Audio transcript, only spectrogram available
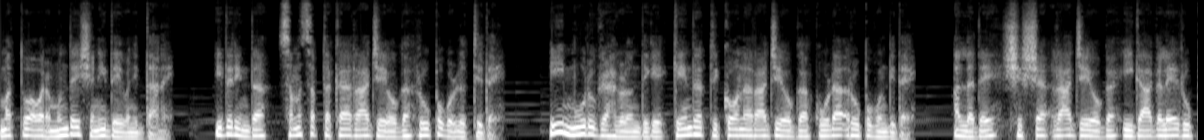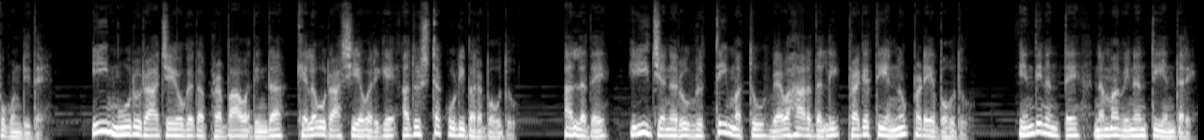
ಮತ್ತು ಅವರ ಮುಂದೆ ಶನಿ ದೇವನಿದ್ದಾನೆ. ಇದರಿಂದ ಸಮಸಪ್ತಕ ರಾಜಯೋಗ ರೂಪುಗೊಳ್ಳುತ್ತಿದೆ. ಈ ಮೂರು ಗ್ರಹಗಳೊಂದಿಗೆ ಕೇಂದ್ರ ತ್ರಿಕೋನ ರಾಜಯೋಗ ಕೂಡ ರೂಪುಗೊಂಡಿದೆ. ಅಲ್ಲದೆ ಶಿಷ್ಯ ರಾಜಯೋಗ ಈಗಾಗಲೇ ರೂಪುಗೊಂಡಿದೆ. ಈ ಮೂರು ರಾಜಯೋಗದ ಪ್ರಭಾವದಿಂದ ಕೆಲವು ರಾಶಿಯವರಿಗೆ ಅದೃಷ್ಟ ಕೂಡಿ ಬರಬಹುದು. ಅಲ್ಲದೆ ಈ ಜನರು ವೃತ್ತಿ ಮತ್ತು ವ್ಯವಹಾರದಲ್ಲಿ ಪ್ರಗತಿಯನ್ನು ಪಡೆಯಬಹುದು. ಎಂದಿನಂತೆ ನಮ್ಮ ವಿನಂತಿ ಎಂದರೆ,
